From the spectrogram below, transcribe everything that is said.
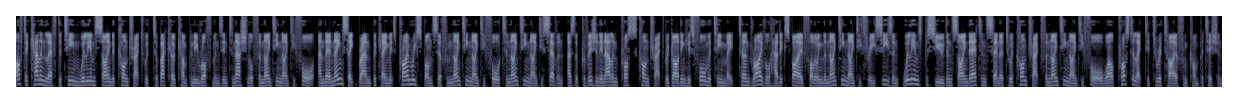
After Canon left the team Williams signed a contract with tobacco company Rothmans International for 1994, and their namesake brand became its primary sponsor from 1994 to 1997, as the provision in Alain Prost's contract regarding his former teammate turned rival had expired following the 1993 season, Williams pursued and signed Ayrton Senna to a contract for 1994 while Prost elected to retire from competition.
